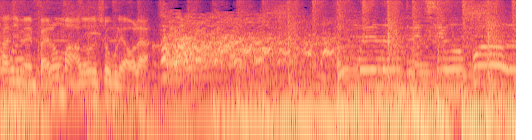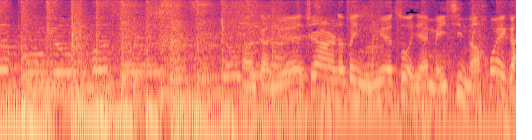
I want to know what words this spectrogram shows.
看见没，白龙马都受不了了。啊，感觉这样的背景音乐做起来没劲啊，换一个。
